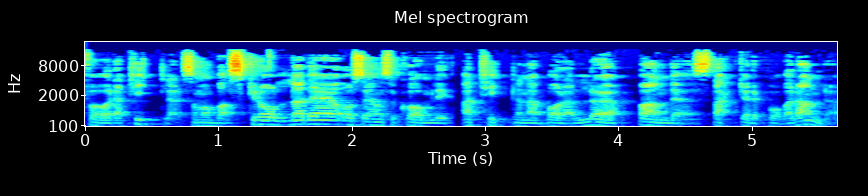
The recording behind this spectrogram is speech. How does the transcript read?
för artiklar. Så man bara scrollade och sen så kom artiklarna bara löpande stackade på varandra.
